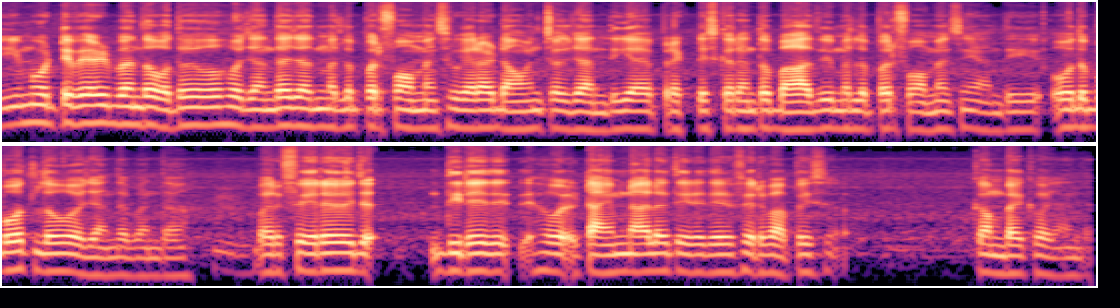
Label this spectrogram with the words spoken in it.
ਡੀਮੋਟੀਵੇਟ ਬੰਦਾ ਉਦੋਂ ਹੋ ਜਾਂਦਾ ਜਦ ਮਤਲਬ ਪਰਫਾਰਮੈਂਸ ਵਗੈਰਾ ਡਾਊਨ ਚਲ ਜਾਂਦੀ ਹੈ ਪ੍ਰੈਕਟਿਸ ਕਰਨ ਤੋਂ ਬਾਅਦ ਵੀ ਮਤਲਬ ਪਰਫਾਰਮੈਂਸ ਨਹੀਂ ਆਉਂਦੀ ਉਦੋਂ ਬਹੁਤ ਲੋ ਹੋ ਜਾਂਦਾ ਬੰਦਾ। ਪਰ ਫਿਰ ਧੀਰੇ ਟਾਈਮ ਨਾਲ ਧੀਰੇ ਧੀਰੇ ਫਿਰ ਵਾਪਸ ਕਮਬੈਕ ਹੋ ਜਾਂਦਾ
